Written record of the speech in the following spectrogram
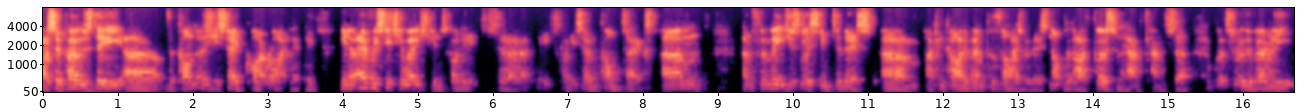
I suppose the uh, the con, as you said quite rightly, you know, every situation's got its uh, it's got its own context. Um, and for me, just listening to this, um, I can kind of empathise with this. Not that I've personally had cancer, but through the very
